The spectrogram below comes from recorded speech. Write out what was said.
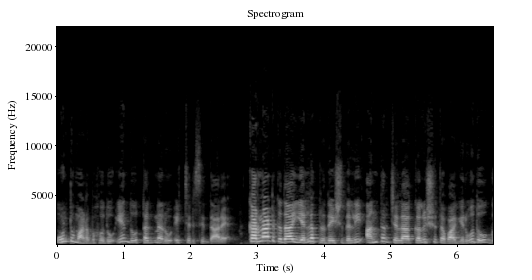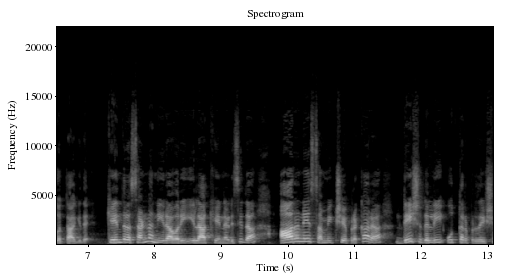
ಉಂಟು ಮಾಡಬಹುದು ಎಂದು ತಜ್ಞರು ಎಚ್ಚರಿಸಿದ್ದಾರೆ. ಕರ್ನಾಟಕದ ಎಲ್ಲ ಪ್ರದೇಶದಲ್ಲಿ ಅಂತರ್ಜಲ ಕಲುಷಿತವಾಗಿರುವುದು ಗೊತ್ತಾಗಿದೆ. ಕೇಂದ್ರ ಸಣ್ಣ ನೀರಾವರಿ ಇಲಾಖೆ ನಡೆಸಿದ ಆರನೇ ಸಮೀಕ್ಷೆ ಪ್ರಕಾರ ದೇಶದಲ್ಲಿ ಉತ್ತರ ಪ್ರದೇಶ,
